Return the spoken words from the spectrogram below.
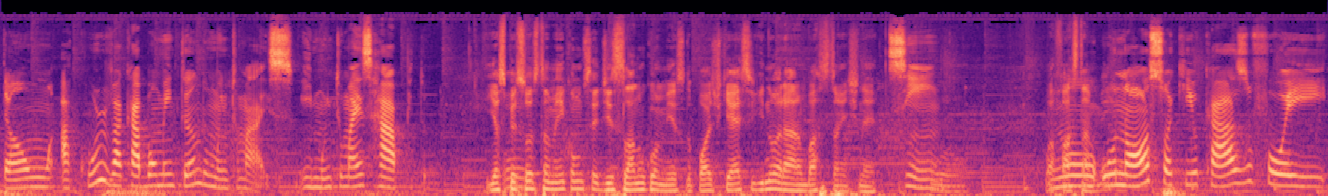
Então a curva acaba aumentando muito mais e muito mais rápido. E as pessoas também, como você disse lá no começo do podcast, ignoraram bastante, né? Sim. O, o afastamento. No, o nosso aqui, o caso, foi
